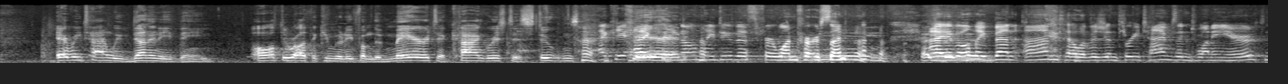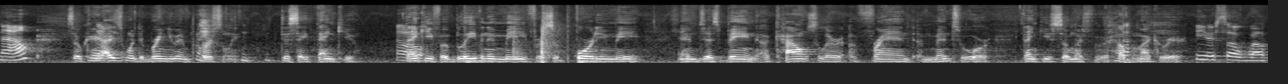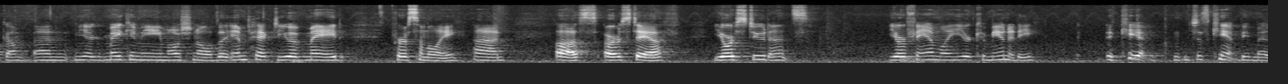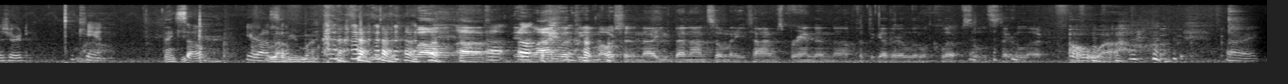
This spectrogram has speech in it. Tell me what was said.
every time we've done anything, all throughout the community, from the mayor to Congress to students. I can't, I can only do this for one person. Mm, I've only been on television three times in 20 years now. So Karen, I just wanted to bring you in personally to say thank you. Thank Oh. you for believing in me, for supporting me, and just being a counselor, a friend, a mentor. Thank you so much for helping my career. You're so welcome, and you're making me emotional. The impact you have made personally on us, our staff, your students, your family, your community, it can't, it just can't be measured. It can't. Thank you, So, Karen. you're awesome. love you much. Well, uh, in oh. line with the emotion, uh, you've been on so many times. Brandon uh, put together a little clip, so let's take a look. Oh, wow. All right.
